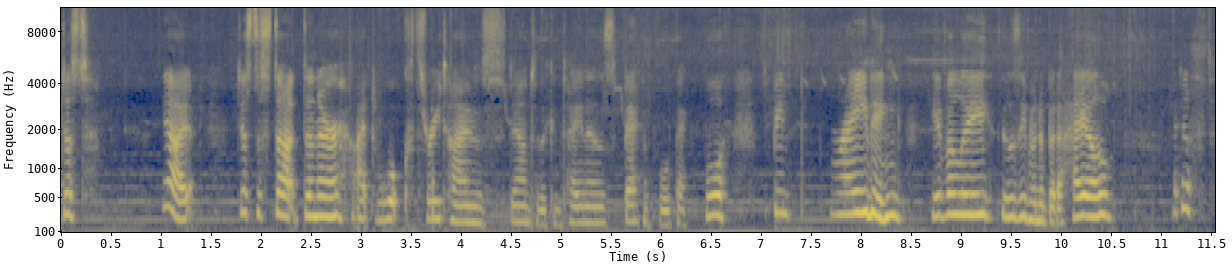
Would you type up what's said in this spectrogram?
just, yeah, just to start dinner, I had to walk three times down to the containers, back and forth, back and forth. It's been raining heavily. There was even a bit of hail. I just,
